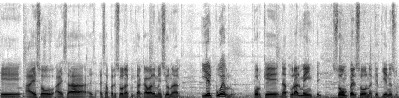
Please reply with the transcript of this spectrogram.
eh, a, eso, a, esa, a esa persona que usted acaba de mencionar y el pueblo porque naturalmente son personas que tienen su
